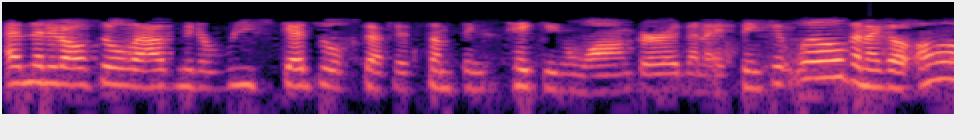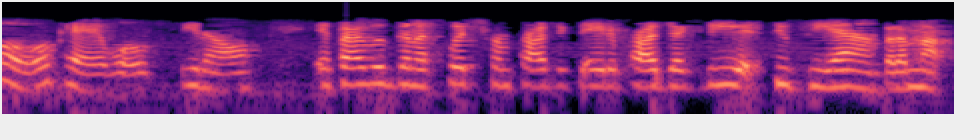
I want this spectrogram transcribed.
and then it also allows me to reschedule stuff if something's taking longer than I think it will. Then I go, oh, okay, well, you know, if I was going to switch from project A to project B at 2 p.m., but I'm not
